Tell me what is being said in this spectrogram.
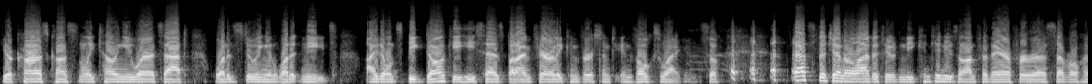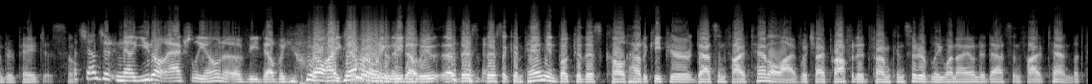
Your car is constantly telling you where it's at, what it's doing, and what it needs. I don't speak donkey," he says, "but I'm fairly conversant in Volkswagen." So that's the general attitude, and he continues on for there for uh, several hundred pages. So. That sounds. Now you don't actually own a VW. No, I've never owned a reading this book. VW. Uh, there's there's a companion book to this called How to Keep Your Datsun 510 Alive, which I profited from considerably when I owned a Datsun 510. But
